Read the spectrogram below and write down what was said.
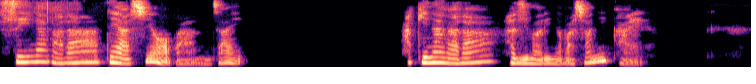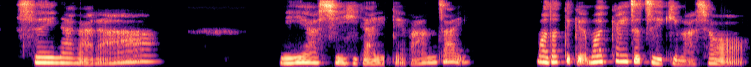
吸いながら手足を万歳。吐きながら始まりの場所に帰る。吸いながら、右足左手万歳。戻ってくる。もう一回ずつ行きましょう。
